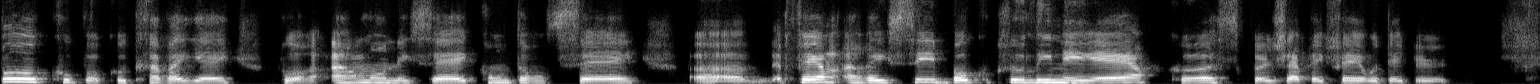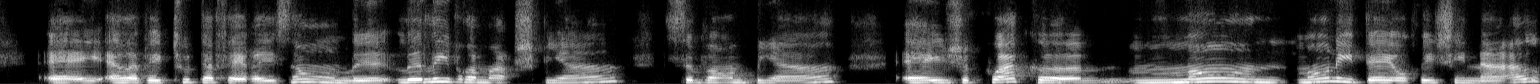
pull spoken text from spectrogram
beaucoup, beaucoup travaillé pour harmoniser, condenser, euh, faire un récit beaucoup plus linéaire que ce que j'avais fait au début. Et elle avait tout à fait raison. Le, le livre marche bien, se vend bien. Et je crois que mon, mon idée originale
